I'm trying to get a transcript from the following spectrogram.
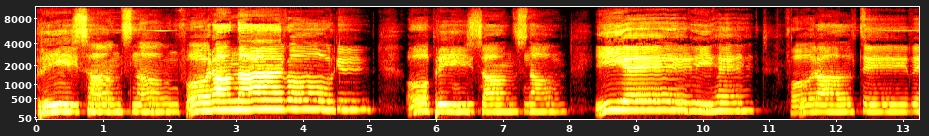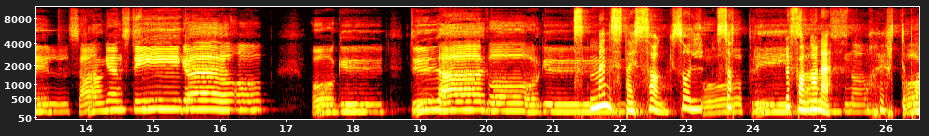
pris hans navn, for han er vår Gud. Og pris hans navn i evighet. For alltid vil sangen stige opp. Og Gud du er vår Gud. Mens de sang, så satt fangene og hørte på.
